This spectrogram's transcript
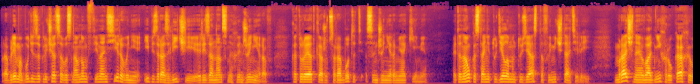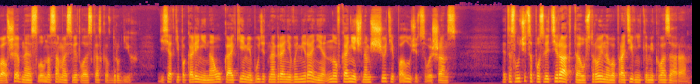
Проблема будет заключаться в основном в финансировании и безразличии резонансных инженеров, которые откажутся работать с инженерами Акеми. Эта наука станет уделом энтузиастов и мечтателей. Мрачная в одних руках и волшебная, словно самая светлая сказка в других. Десятки поколений наука о Кеме будет на грани вымирания, но в конечном счете получит свой шанс. Это случится после теракта, устроенного противниками Квазара.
